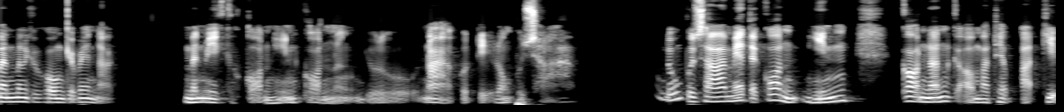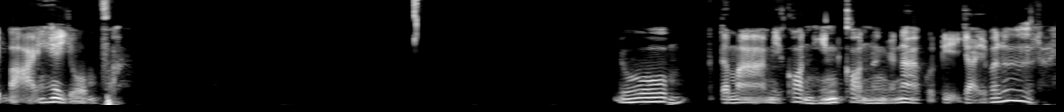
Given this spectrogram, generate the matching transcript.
มันมันก็คงจะไม่หนัก มันมีก้อนหินก้อนหนึ่งอยู่หน้ากุฏิหลวงปู่ชาหลวงปู่ชาแม้แต่ก้อนหิน ก้อนนั้นก็เอามาเทียบอธิบายให้โยมฟังโยม ตมามีก้อนหินก้อนหนึ่งหน้ากุฏิใหญ่เบ้อเลย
